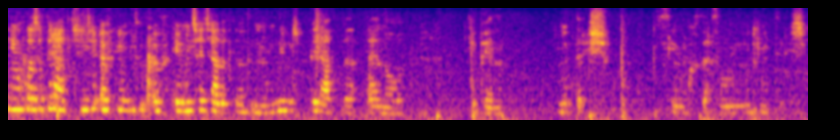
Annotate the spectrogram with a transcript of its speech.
nenhuma coisa pirata. Gente, eu fiquei muito, eu fiquei muito chateada porque não tem nenhum livro de pirata da, da Enola. Que pena. Muito triste. Sim, uma consideração muito, muito triste.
